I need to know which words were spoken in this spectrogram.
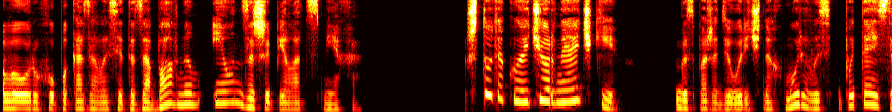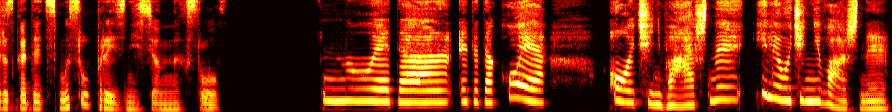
Вауруху показалось это забавным, и он зашипел от смеха. «Что такое черные очки?» Госпожа Диурич нахмурилась, пытаясь разгадать смысл произнесенных слов. «Ну, это... это такое очень важное или очень неважное,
